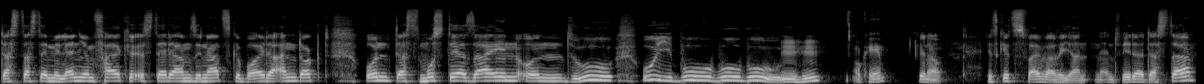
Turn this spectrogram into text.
dass das der Millennium Falke ist, der da am Senatsgebäude andockt und das muss der sein und uh, ui, bu, bu, bu. Mhm. Okay. Genau. Jetzt gibt es zwei Varianten. Entweder das da,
